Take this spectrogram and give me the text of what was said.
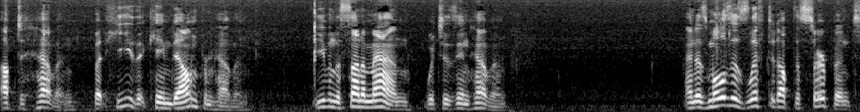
up to heaven, but he that came down from heaven, even the Son of Man which is in heaven. And as Moses lifted up the serpent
